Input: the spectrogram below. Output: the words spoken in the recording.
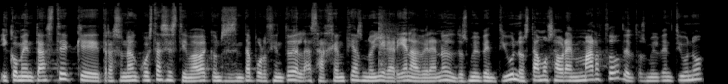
y comentaste que tras una encuesta se estimaba que un 60% de las agencias no llegarían al verano del 2021. Estamos ahora en marzo del 2021.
